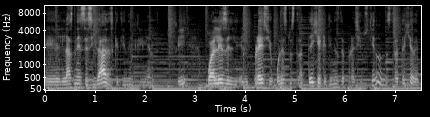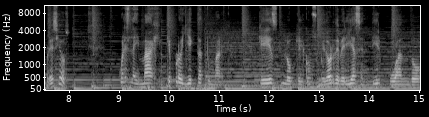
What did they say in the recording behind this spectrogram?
eh, las necesidades que tiene el cliente? ¿sí? ¿Cuál es el, el precio? ¿Cuál es tu estrategia que tienes de precios? ¿Tienes una estrategia de precios? ¿Cuál es la imagen? ¿Qué proyecta tu marca? ¿Qué es lo que el consumidor debería sentir cuando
